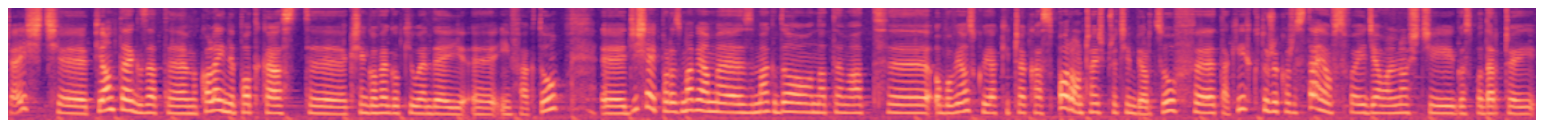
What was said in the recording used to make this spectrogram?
Cześć, e, piątek, zatem kolejny podcast e, księgowego QA e, Infaktu. Dzisiaj porozmawiam z Magdą na temat obowiązku, jaki czeka sporą część przedsiębiorców, takich, którzy korzystają w swojej działalności gospodarczej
